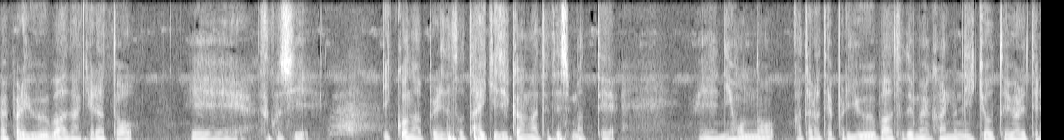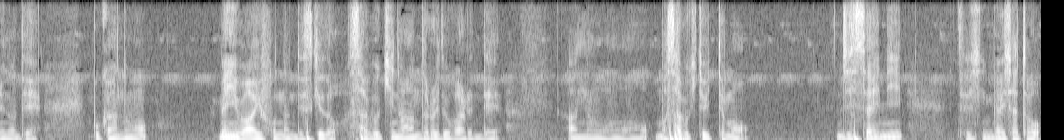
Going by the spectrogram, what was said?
やっぱり Uber だけだと、えー、少し1個のアプリだと待機時間が出てしまって、えー、日本の方だとやっぱり Uber と出前館の2強と言われてるので僕あのメインは iPhone なんですけどサブ機の Android があるんであのまあ、サブ機といっても実際に通信会社と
